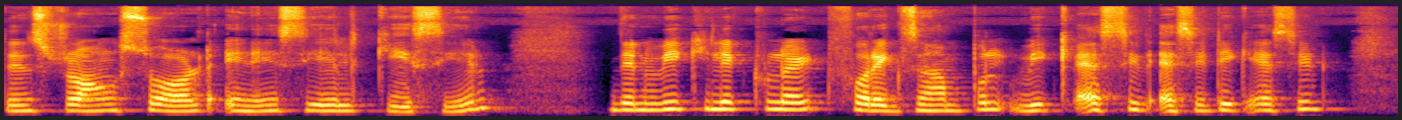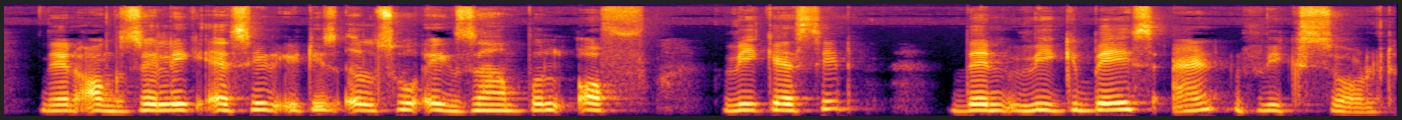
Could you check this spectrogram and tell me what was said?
then strong salt NaCl, KCl. Then weak electrolyte, for example, weak acid, acetic acid. Then oxalic acid, it is also example of weak acid. Then weak base and weak salt.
